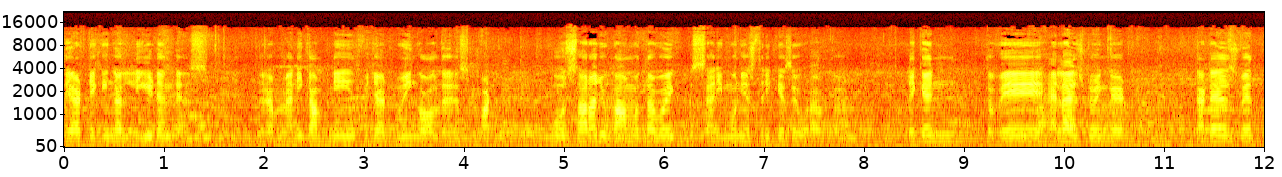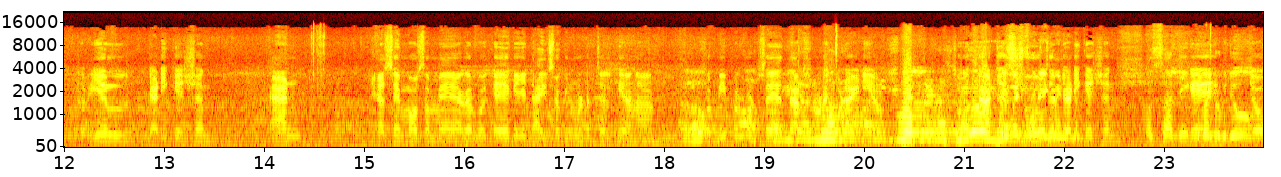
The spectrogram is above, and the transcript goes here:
they are taking a lead in this there are many companies which are doing all this but वो सारा जो काम होता है वो एक सेरेमोनियस तरीके से हो रहा होता है लेकिन द वे हेला is doing it that is with real dedication and ऐसे मौसम में अगर कोई कहे कि ये 250 किलोमीटर चल के आना तो people would say that's not a good idea so that shows the dedication जो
